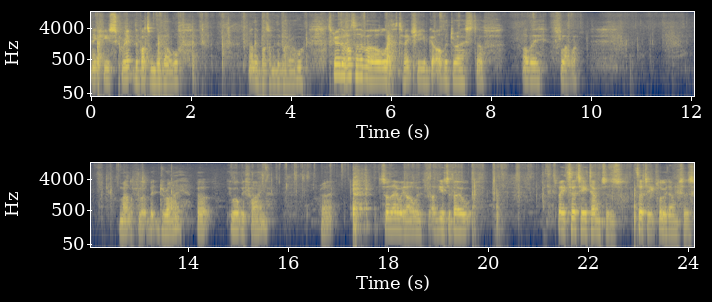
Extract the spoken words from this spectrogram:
Make sure you scrape the bottom of the bowl, not the bottom of the barrel. Scrape the bottom of the bowl to make sure you've got all the dry stuff, all the flour. Might look a little bit dry, but it will be fine. Right, so there we are, We've, I've used about, I think it's about 38 ounces, 38 fluid ounces.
